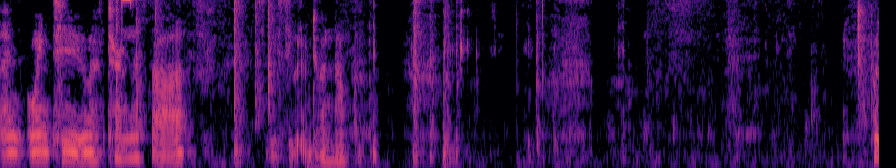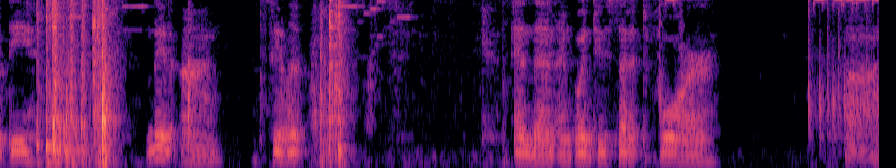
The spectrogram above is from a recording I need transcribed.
I'm going to turn this off. Let me see what I'm doing now. Put the lid on, seal it, and then I'm going to set it for uh,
